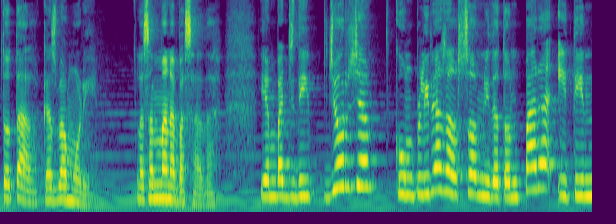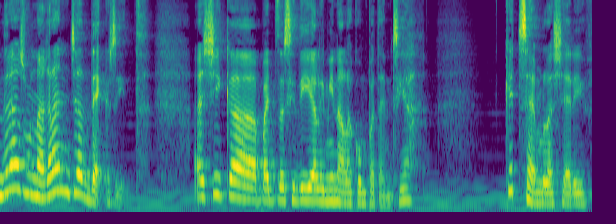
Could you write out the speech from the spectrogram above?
Total, que es va morir. La setmana passada. I em vaig dir, Georgia, compliràs el somni de ton pare i tindràs una granja d'èxit. Així que vaig decidir eliminar la competència. Què et sembla, xèrif?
